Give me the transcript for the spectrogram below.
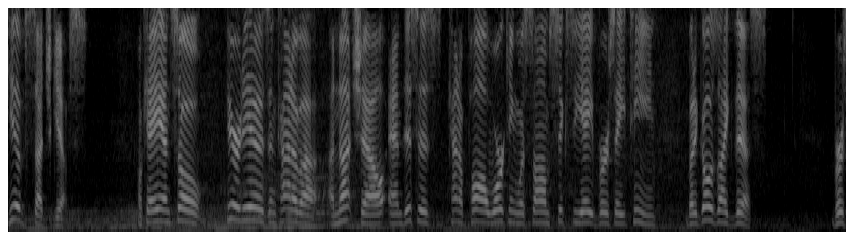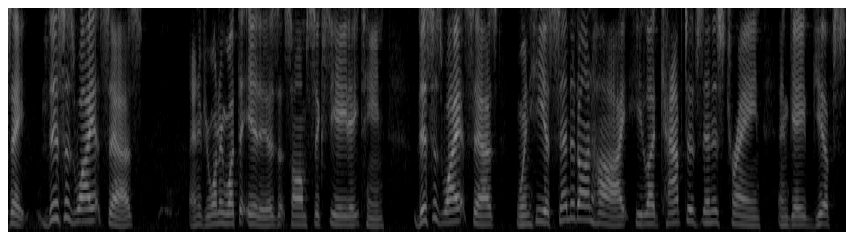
give such gifts? Okay, and so here it is in kind of a, a nutshell, and this is kind of Paul working with Psalm 68, verse 18, but it goes like this. Verse 8 This is why it says, and if you're wondering what the it is at Psalm 68, 18, this is why it says, When he ascended on high, he led captives in his train and gave gifts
